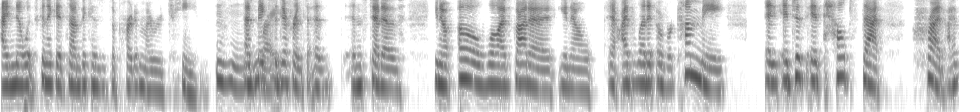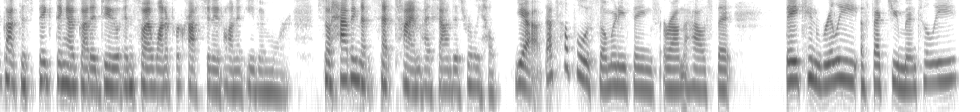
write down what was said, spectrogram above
I know it's going to get done because it's a part of my routine. Mhm, It makes a difference as instead of, you know, oh, well, I've got to, you know, I've let it overcome me. It, it just, it helps that crud. I've got this big thing I've got to do. And so I want to procrastinate on it even more. So having that set time I found is really helpful. Yeah, that's helpful with so many things around the house that they can really affect you mentally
